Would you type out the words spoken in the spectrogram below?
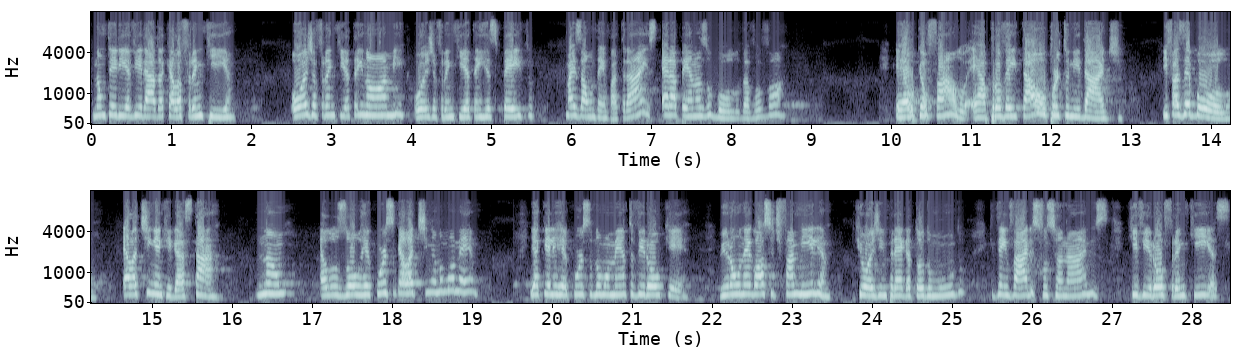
não teria virado aquela franquia. Hoje a franquia tem nome, hoje a franquia tem respeito, mas há um tempo atrás era apenas o bolo da vovó. É o que eu falo, é aproveitar a oportunidade e fazer bolo. Ela tinha que gastar? Não. Ela usou o recurso que ela tinha no momento. E aquele recurso no momento virou o quê? Virou um negócio de família, que hoje emprega todo mundo, que tem vários funcionários, que virou franquias.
